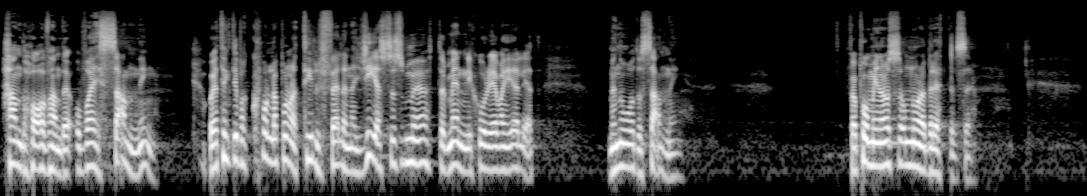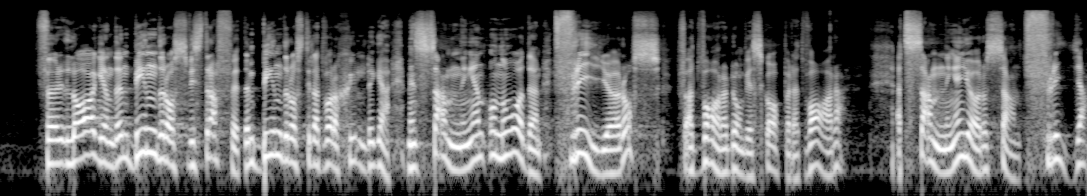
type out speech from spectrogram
handhavande och vad är sanning? Och jag tänkte bara kolla på några tillfällen när Jesus möter människor i evangeliet med nåd och sanning. Får jag påminna oss om några berättelser. För lagen den binder oss vid straffet, den binder oss till att vara skyldiga. Men sanningen och nåden frigör oss för att vara de vi är skapade att vara. Att sanningen gör oss sant fria.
